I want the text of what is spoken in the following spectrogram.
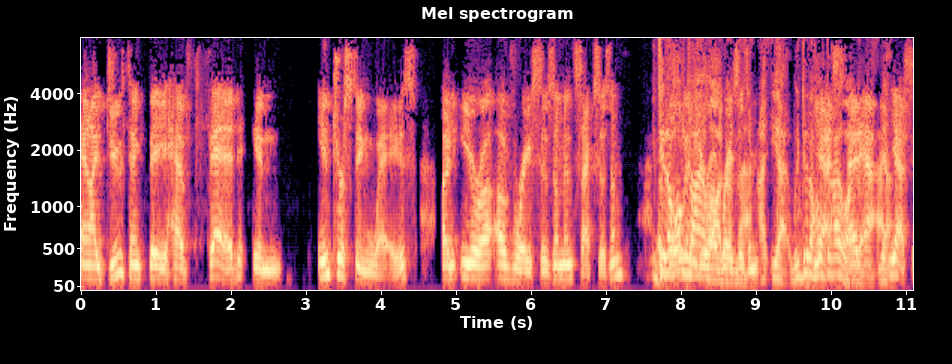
And I do think they have fed in interesting ways an era of racism and sexism we did a, whole dialogue on that. yeah, we did a whole yes, dialogue. And, uh, yeah. Yes,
